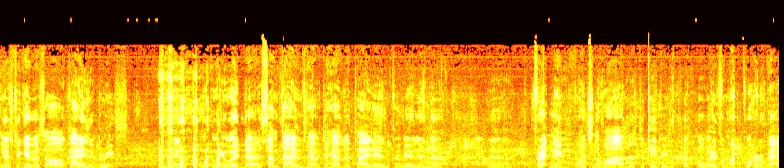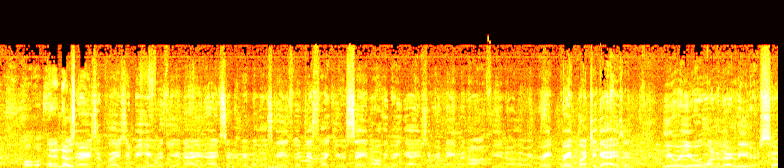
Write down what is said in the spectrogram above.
used to give us all kinds of grief. and we would uh, sometimes have to have the tight end come in and uh, uh, threaten him once in a while just to keep him away from our quarterback. Well, and in those, it's a pleasure to be here with you, and I, I certainly remember those games. But just like you were saying, all the great guys you were naming off, you know, there were a great, great bunch of guys, and you were you were one of their leaders. So.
